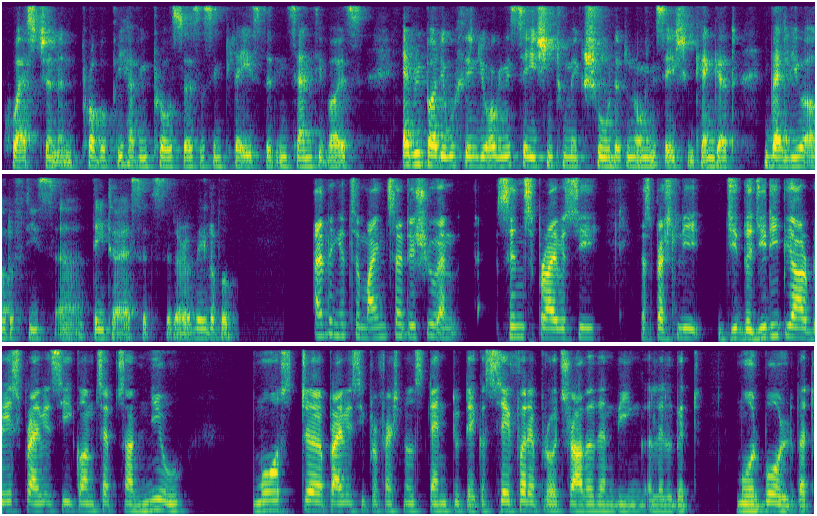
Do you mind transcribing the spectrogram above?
question and probably having processes in place that incentivize everybody within the organization to make sure that an organization can get value out of these uh, data assets that are available. I think it's a mindset issue, and since privacy, especially G- the GDPR based privacy concepts, are new, most uh, privacy professionals tend to take a safer approach rather than being a little bit more bold. But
